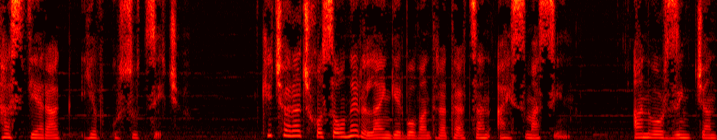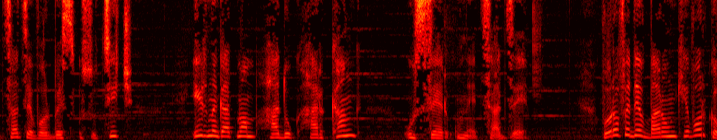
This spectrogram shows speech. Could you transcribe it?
թաստիարակ եւ ուսուցիչ։ Քիչ առաջ խոսողները լայն գերբով անդրադարձան այս մասին։ Անոր զինք ճանցած է որպես ուսուցիչ, իր նկատմամբ հadouk հարկանք ու սեր ունեցած է։ Որովհետև բարոն Քևորկը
